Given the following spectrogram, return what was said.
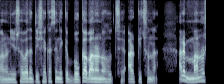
মাননীয় সভানেত্রী শেখ হাসিনাকে বোকা বানানো হচ্ছে। আর কিছু না। আরে মানুষ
